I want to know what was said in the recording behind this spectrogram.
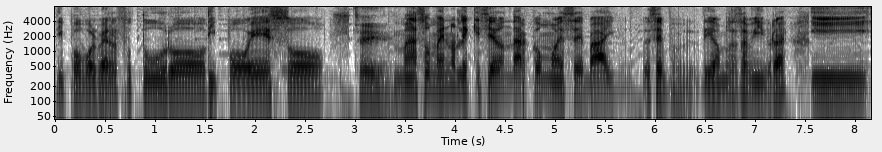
tipo Volver al Futuro, tipo eso. Sí. Más o menos le quisieron dar como ese vibe, ese, digamos, esa vibra. Y,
